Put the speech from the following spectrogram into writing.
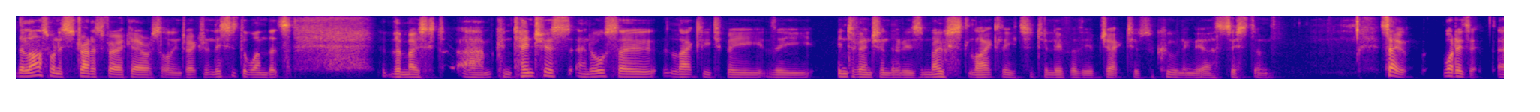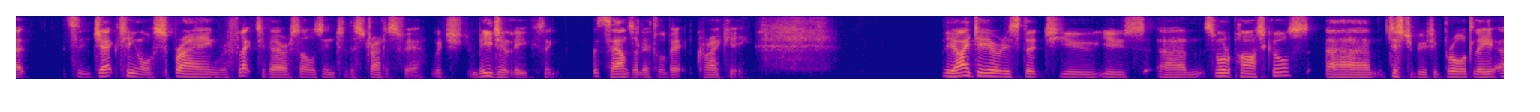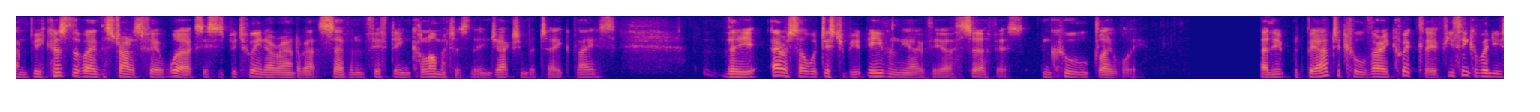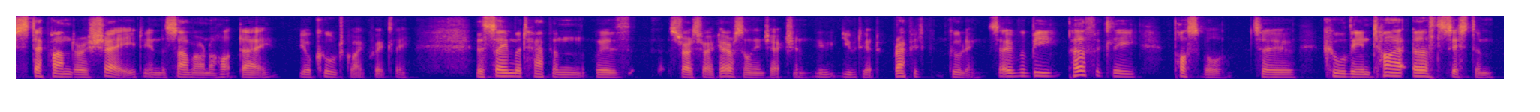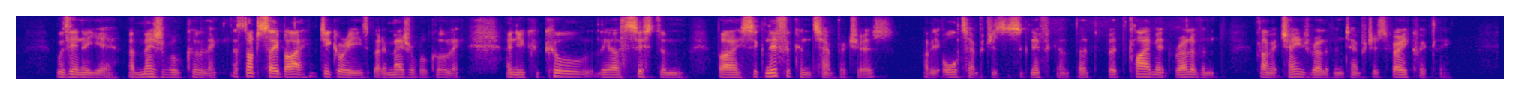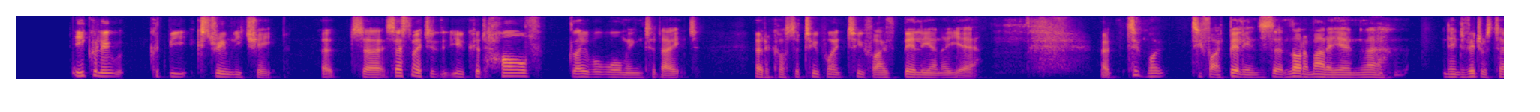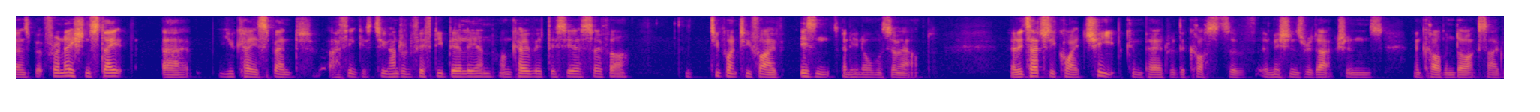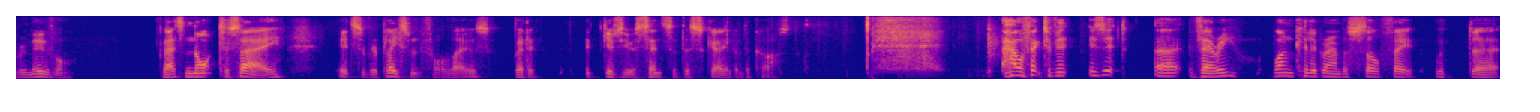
The last one is stratospheric aerosol injection. This is the one that's the most um, contentious and also likely to be the intervention that is most likely to deliver the objectives of cooling the Earth system. So what is it? Uh, it's injecting or spraying reflective aerosols into the stratosphere, which immediately think sounds a little bit crikey. The idea is that you use um, smaller particles um, distributed broadly, and because of the way the stratosphere works, this is between around about 7 and 15 kilometers that the injection would take place, the aerosol would distribute evenly over the Earth's surface and cool globally and it would be able to cool very quickly. If you think of when you step under a shade in the summer on a hot day, you're cooled quite quickly. The same would happen with stratospheric aerosol injection. You, you would get rapid cooling. So it would be perfectly possible to cool the entire Earth system within a year, a measurable cooling. That's not to say by degrees, but a measurable cooling. And you could cool the Earth system by significant temperatures. I mean, all temperatures are significant, but but climate relevant climate change relevant temperatures very quickly. Equally, could be extremely cheap. Uh, it's estimated that you could halve global warming to date at a cost of 2.25 billion a year. Uh, 2.25 billion is a lot of money in, uh, in individuals terms, but for a nation state, uh, UK spent, I think it's 250 billion on COVID this year so far. 2.25 isn't an enormous amount. And it's actually quite cheap compared with the costs of emissions reductions and carbon dioxide removal. That's not to say it's a replacement for those, but it, it gives you a sense of the scale of the cost. How effective it, is it? Uh, very. One kilogram of sulfate would uh,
